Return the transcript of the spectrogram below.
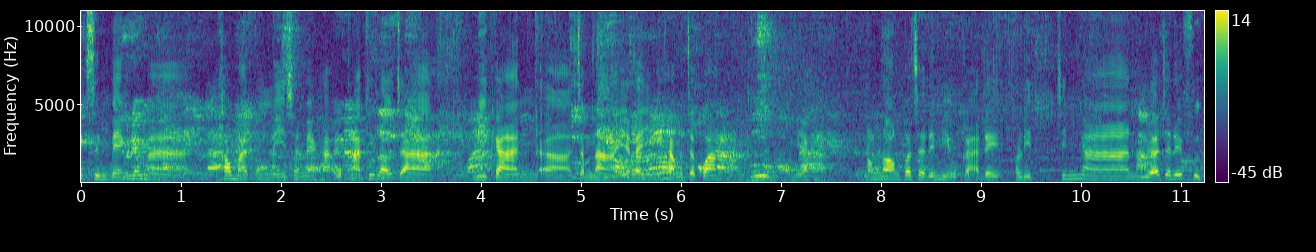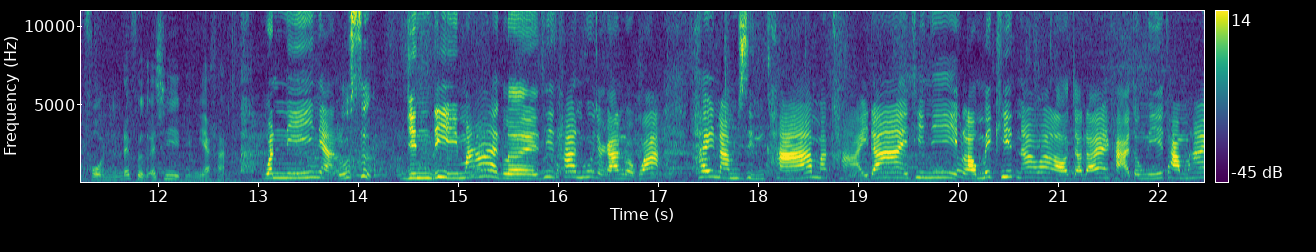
Exim Bank ได้มาเข้ามาตรงนี้ใช่ไหมคะ โอกาสที่เราจะมีการเอ่อจำหน่ายอะไรอย่างนี้ยค่ะ มันจะกว้างขวางขึ้นอย่างเงี้ยค่ะ น้องๆ ก็จะได้มีโอกาสได้ผลิตชิ้นงาน หรือว่าจะได้ฝึกฝนได้ฝึกอาชีพอย่างเงี้ยค่ะ วันนี้เนี่ยรู้สึกยินดีมากเลยที่ท่านผู้จัดการบอกว่า ให้นำสินค้ามาขายได้ที่นี่เราไม่คิดนะว่าเราจะได้ขายตรงนี้ทำให้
